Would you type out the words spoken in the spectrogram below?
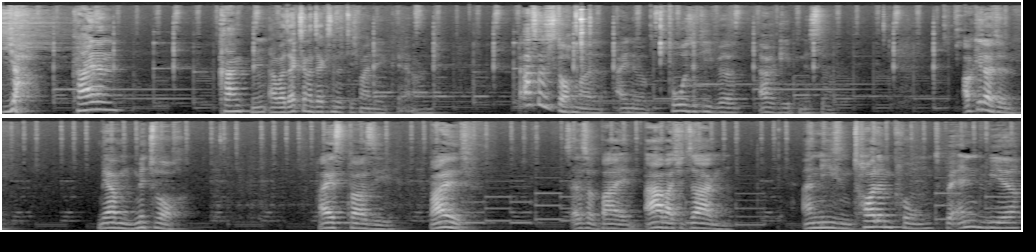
Ja! Keinen Kranken, aber 676 meine ich. Ja. Das ist doch mal eine positive Ergebnisse. Okay, Leute. Wir haben Mittwoch. Heißt quasi, bald ist alles vorbei. Aber ich würde sagen, an diesem tollen Punkt beenden wir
